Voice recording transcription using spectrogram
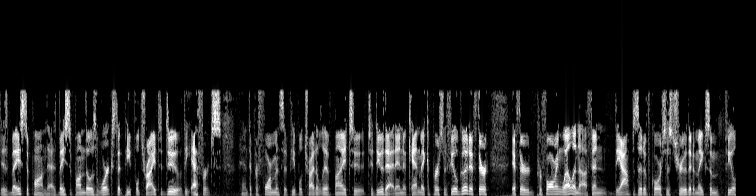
is based upon that. It's based upon those works that people try to do, the efforts and the performance that people try to live by to to do that. And it can make a person feel good if they're if they're performing well enough. And the opposite, of course, is true that it makes them feel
